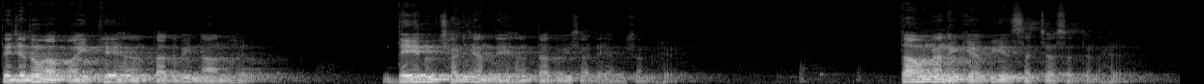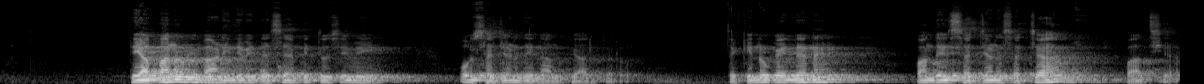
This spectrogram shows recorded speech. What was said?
ਤੇ ਜਦੋਂ ਆਪਾਂ ਇੱਥੇ ਹਾਂ, ਤਦ ਵੀ ਨਾਲ ਹੈ। ਦੇਹ ਨੂੰ ਛੱਡ ਜਾਂਦੇ ਹਾਂ, ਤਦ ਵੀ ਸਾਡੇ ਅੰਗ ਸੰਗ ਹੈ। ਤਾਂ ਉਹਨਾਂ ਨੇ ਕਿਹਾ ਵੀ ਇਹ ਸੱਚਾ ਸੱਜਣ ਹੈ। ਤੇ ਆਪਾਂ ਨੂੰ ਵੀ ਬਾਣੀ ਦੇ ਵਿੱਚ ਦੱਸਿਆ ਵੀ ਤੁਸੀਂ ਵੀ ਉਹ ਸੱਜਣ ਦੇ ਨਾਲ ਪਿਆਰ ਕਰੋ। ਤੇ ਕਿਹਨੂੰ ਕਹਿੰਦੇ ਨੇ? ਪਾਉਂਦੇ ਸੱਜਣ ਸੱਚਾ ਪਾਤਸ਼ਾਹ।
